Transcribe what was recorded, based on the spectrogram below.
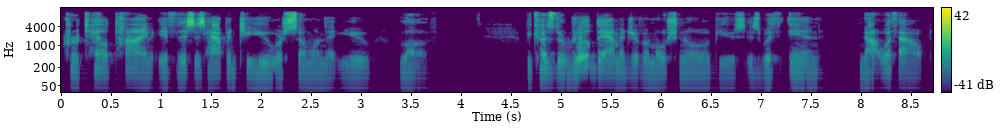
curtail time if this has happened to you or someone that you love. Because the real damage of emotional abuse is within, not without,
